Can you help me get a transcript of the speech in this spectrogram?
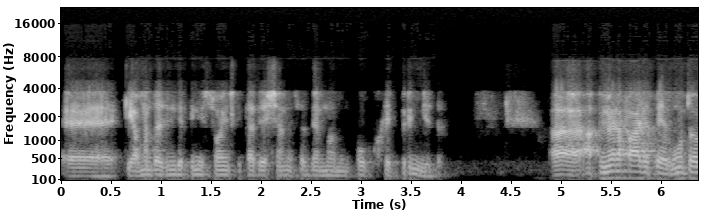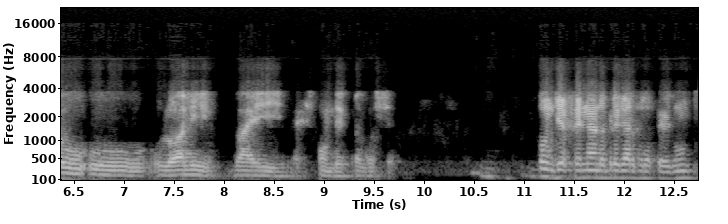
é, que é uma das indefinições que está deixando essa demanda um pouco reprimida. A primeira parte da pergunta o, o, o Loli vai responder para você. Bom dia, Fernando. Obrigado pela pergunta.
